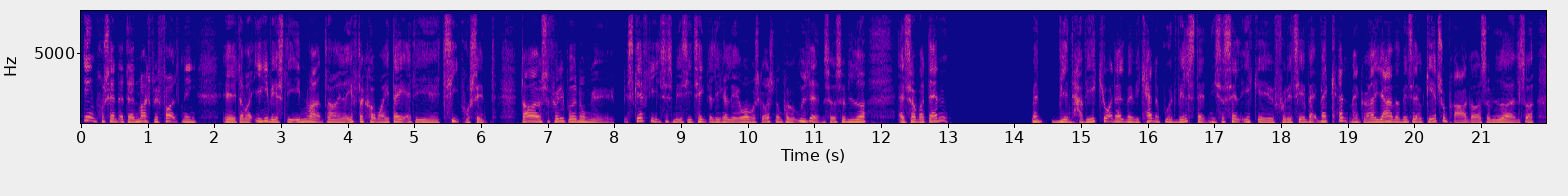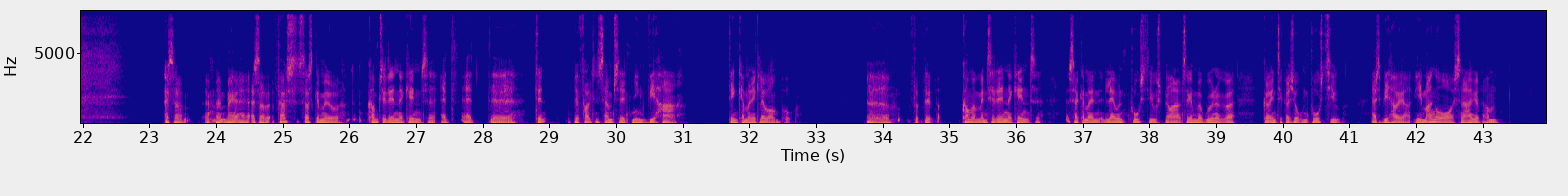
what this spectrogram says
1% af Danmarks befolkning, øh, der var ikke-vestlige indvandrere eller efterkommere. I dag er det 10%. Der er jo selvfølgelig både nogle beskæftigelsesmæssige ting, der ligger lavere, måske også nogle på uddannelse osv. Altså hvordan men vi, har vi ikke gjort alt, hvad vi kan, og burde velstanden i sig selv ikke øh, få det til? Hvad, hvad kan man gøre? Jeg har været med til at lave ghettoparker og så videre, altså. Altså, man, man, altså først så skal man jo komme til den erkendelse, at, at øh, den befolkningssammensætning, vi har, den kan man ikke lave om på. Øh, kommer man til den erkendelse, så kan man lave en positiv spiral, så kan man begynde at gøre, gøre integrationen positiv. Altså, vi har jo i mange år snakket om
